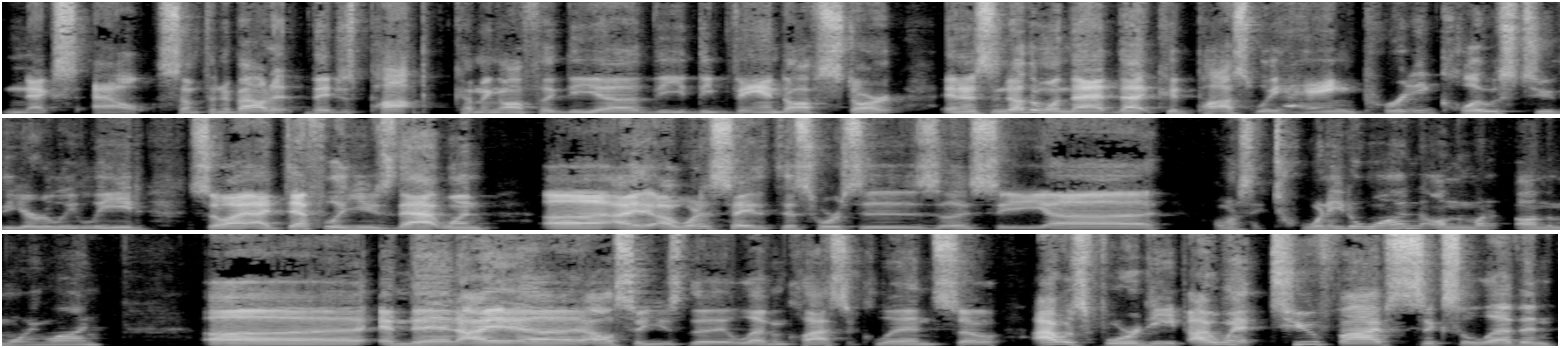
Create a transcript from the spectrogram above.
next out. Something about it. They just pop coming off of the uh, the the vanned off start, and it's another one that that could possibly hang pretty close to the early lead. So I, I definitely use that one. Uh, I I want to say that this horse is let's see, uh, I want to say twenty to one on the on the morning line. Uh, and then I uh, also used the 11 classic lens. So I was four deep. I went two, five, six, 11.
